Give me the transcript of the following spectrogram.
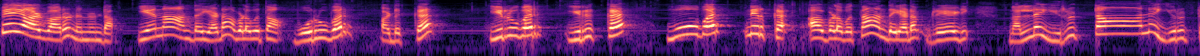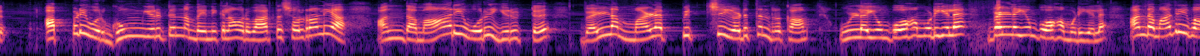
பேயாழ்வாரும் நின்னுண்டா. ஏன்னா அந்த இடம் அவ்வளவுதான். ஒருவர் படுக்க இருவர் இருக்க மூவர் நிற்க. அவ்வளவு தான் அந்த இடம். ரேழி நல்ல இருட்டான இருட்டு. அப்படி ஒரு கும் இருட்டுன்னு நம்ம இன்னைக்கெல்லாம் ஒரு வார்த்தை சொல்கிறோம் இல்லையா? அந்த மாதிரி ஒரு இருட்டு வெள்ள மழை பிச்சு எடுத்துன்னு இருக்கான் உள்ளையும் போக முடியல வெள்ளையும் போக முடியல. அந்த மாதிரி இவா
